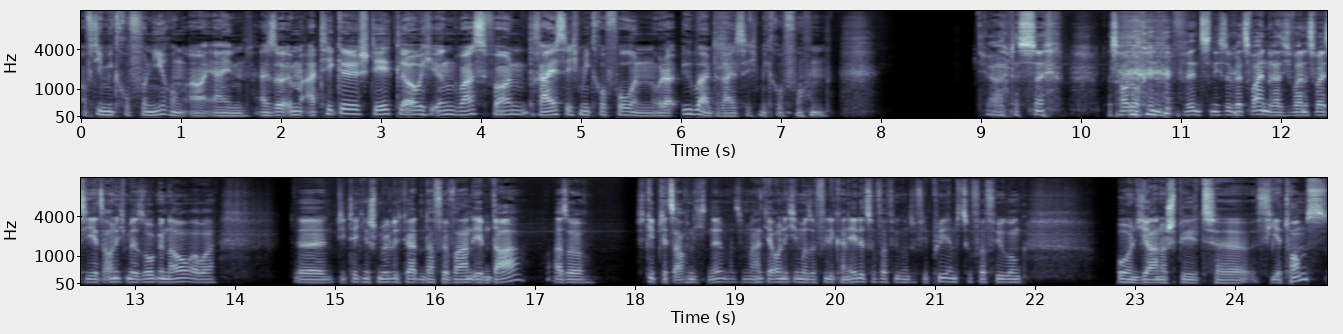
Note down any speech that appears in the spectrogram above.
auf die Mikrofonierung ein. Also im Artikel steht, glaube ich, irgendwas von 30 Mikrofonen oder über 30 Mikrofonen. Ja, das, äh, das haut auch hin, wenn es nicht sogar 32 waren. Das weiß ich jetzt auch nicht mehr so genau, aber äh, die technischen Möglichkeiten dafür waren eben da. Also es gibt jetzt auch nicht, ne, also man hat ja auch nicht immer so viele Kanäle zur Verfügung, so viele Preamps zur Verfügung. Und Jano spielt äh, vier Toms.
